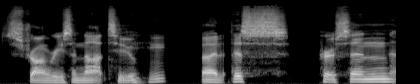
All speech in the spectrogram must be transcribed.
strong reason not to. Mm-hmm. But this person.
